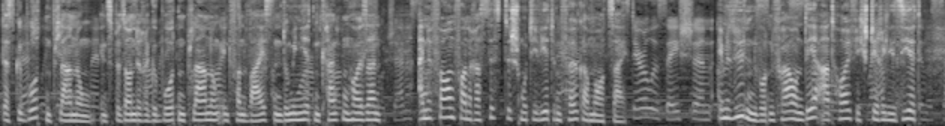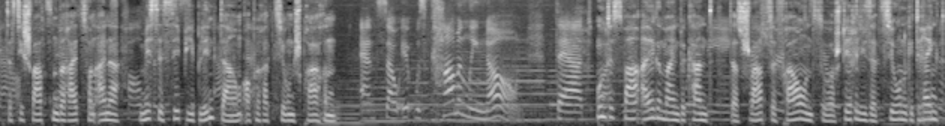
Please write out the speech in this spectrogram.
dass Geburtenplanung, insbesondere Geburtenplanung in von Weißen dominierten Krankenhäusern, eine Form von rassistisch motiviertem Völkermord sei. Im Süden wurden Frauen derart häufig sterilisiert, dass die Schwarzen bereits von einer Mississippi-Blinddarm-Operation sprachen. Und es war allgemein bekannt, dass schwarze Frauen zur Sterilisation gedrängt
